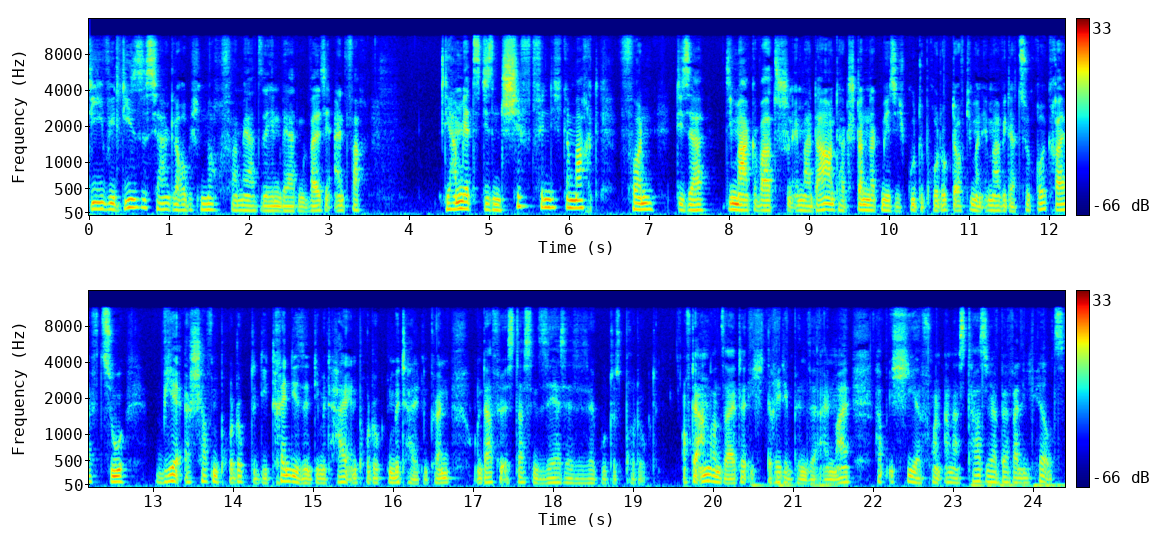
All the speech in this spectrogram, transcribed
die wir dieses Jahr, glaube ich, noch vermehrt sehen werden, weil sie einfach, die haben jetzt diesen Shift, finde ich, gemacht von dieser, die Marke war schon immer da und hat standardmäßig gute Produkte, auf die man immer wieder zurückgreift, zu wir erschaffen Produkte, die trendy sind, die mit High-End-Produkten mithalten können. Und dafür ist das ein sehr, sehr, sehr, sehr gutes Produkt. Auf der anderen Seite, ich drehe den Pinsel einmal, habe ich hier von Anastasia Beverly Hills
